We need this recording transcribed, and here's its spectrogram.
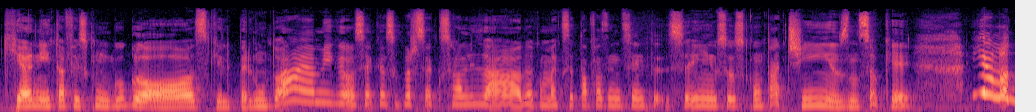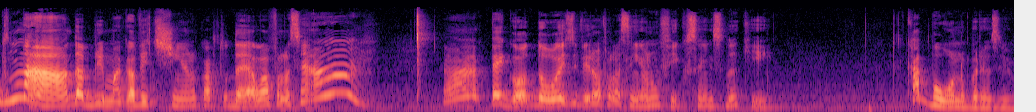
que a Anitta fez com o Google Gloss, que ele perguntou perguntou: ah, amiga, você que é super sexualizada, como é que você tá fazendo sem, sem os seus contatinhos, não sei o quê. E ela, do nada, abriu uma gavetinha no quarto dela falou assim: ah Ah, pegou dois e virou e falou assim: eu não fico sem isso daqui. Acabou no Brasil.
